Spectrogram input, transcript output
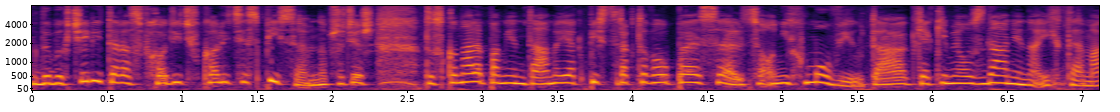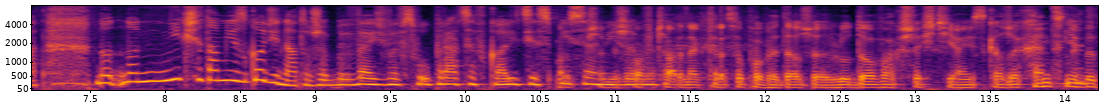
gdyby chcieli teraz wchodzić w koalicję z PiSem. No przecież doskonale pamiętamy, jak PiS traktował PSL, co o nich mówił, tak? Jakie miał zdanie na ich temat. No, no nikt się tam nie zgodzi na to, żeby wejść we współpracę w koalicję z PiSem Przemysław żeby... Czarnek teraz opowiada, że ludowa chrześcijańska, że chętnie by,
